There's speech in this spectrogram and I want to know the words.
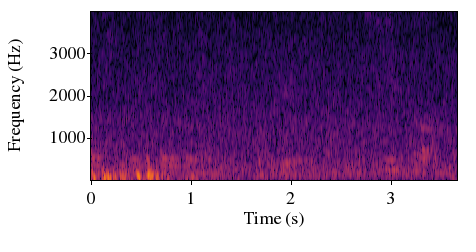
వచ్చింది కొత్త రూఫ్ స్ట్రీట్స్ కాకుండా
